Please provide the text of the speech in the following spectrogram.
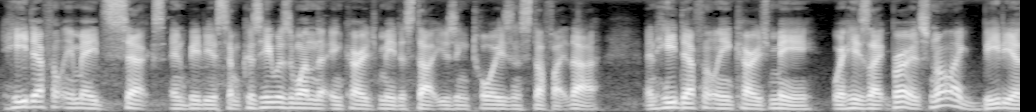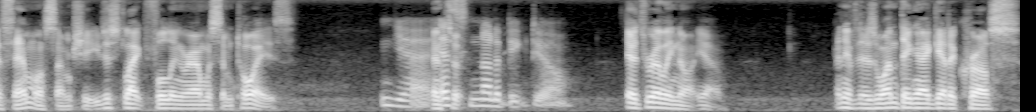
he definitely made sex and bdsm because he was the one that encouraged me to start using toys and stuff like that and he definitely encouraged me where he's like bro it's not like bdsm or some shit you're just like fooling around with some toys Yeah. And it's so- not a big deal. it's really not yeah and if there's one thing i get across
